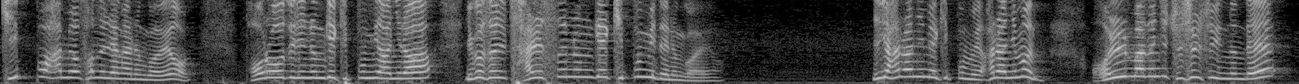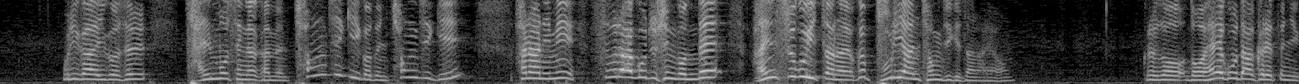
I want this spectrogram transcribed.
기뻐하며 선을 행하는 거예요. 벌어들이는 게 기쁨이 아니라 이것을 잘 쓰는 게 기쁨이 되는 거예요. 이게 하나님의 기쁨이에요. 하나님은 얼마든지 주실 수 있는데 우리가 이것을 잘못 생각하면 청지기거든, 청지기. 하나님이 쓰라고 주신 건데 안 쓰고 있잖아요. 그 불의한 청지기잖아요. 그래서 너 해고다 그랬더니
